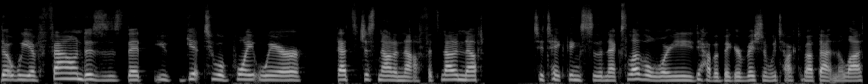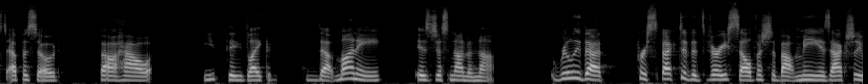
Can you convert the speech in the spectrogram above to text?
that we have found is, is that you get to a point where that's just not enough. It's not enough to take things to the next level where you need to have a bigger vision. We talked about that in the last episode about how you think like that money is just not enough. Really, that perspective that's very selfish about me is actually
